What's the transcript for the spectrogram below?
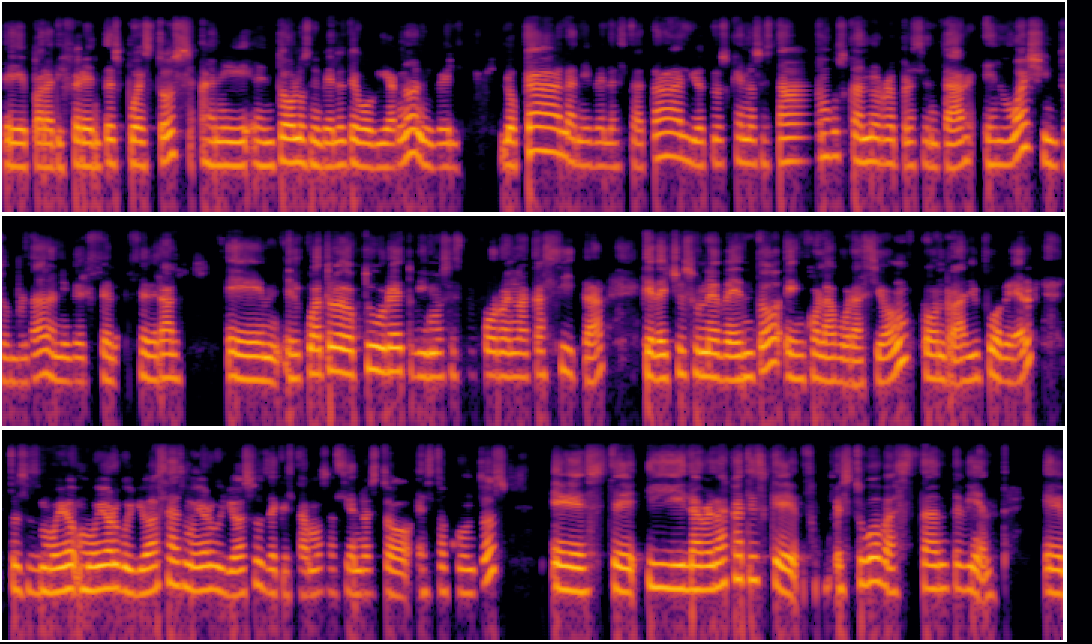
eh, para diferentes puestos en todos los niveles de gobierno, a nivel local, a nivel estatal y otros que nos están buscando representar en Washington, ¿verdad? A nivel federal. Em, el 4 de octubre tuvimos este foro en la casita, que de hecho es un evento en colaboración con Radio Poder. Entonces, muy, muy orgullosas, muy orgullosos de que estamos haciendo esto, esto juntos. Este, y la verdad, Katy, es que estuvo bastante bien. Eh,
